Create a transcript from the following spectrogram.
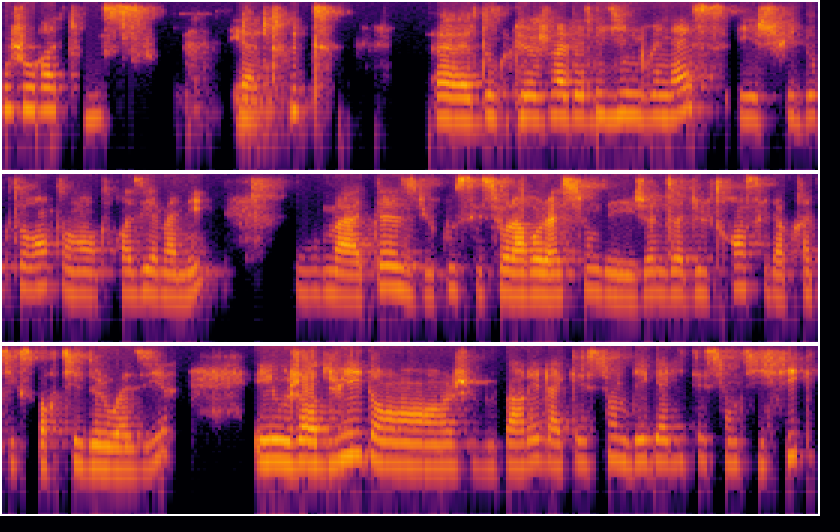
Bonjour à tous et à toutes. Euh, donc, euh, je m'appelle Lydine Brunès et je suis doctorante en troisième année. Où ma thèse, du coup, c'est sur la relation des jeunes adultes trans et la pratique sportive de loisirs. Et aujourd'hui, je vais vous parler de la question de l'égalité scientifique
